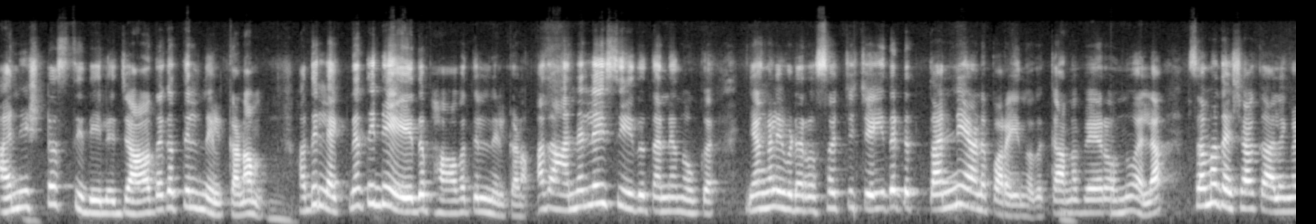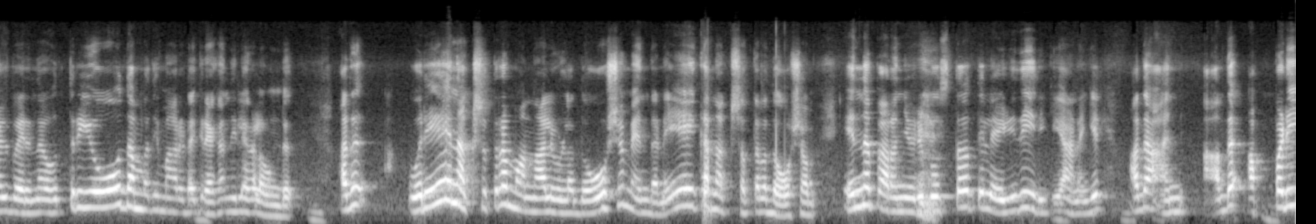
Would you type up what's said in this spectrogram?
അനിഷ്ടസ്ഥിതിയിൽ ജാതകത്തിൽ നിൽക്കണം. അത് ലഗ്നത്തിന്റെ ഏത് ഭാവത്തിൽ നിൽക്കണം. അത് അനലൈസ് ചെയ്ത് തന്നെ നോക്ക്. ഞങ്ങൾ ഇവിടെ റിസർച്ച് ചെയ്തിട്ട് തന്നെയാണ് പറയുന്നത്. കാരണം വേറെ ഒന്നുമല്ല. സമദശാകാലങ്ങൾ വരുന്ന എത്രയോ ദമ്പതിമാരുടെ ഗ്രഹനിലകളുണ്ട്. അത് ഒരേ നക്ഷത്രം വന്നാലുള്ള ദോഷം എന്താണ്? ഏക നക്ഷത്ര ദോഷം എന്ന് പറഞ്ഞൊരു പുസ്തകത്തിൽ എഴുതിയിരിക്കുകയാണെങ്കിൽ അത് അത് അപ്പടി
